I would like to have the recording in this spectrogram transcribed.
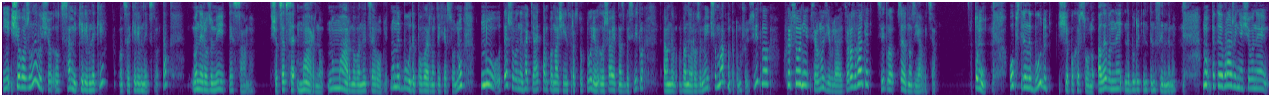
І що важливо, що от самі керівники, оце керівництво, так, вони розуміють те саме, що це все марно. Ну, марно вони це роблять. Ну, не буде повернути Херсон. Ну, ну те, що вони гатять там по нашій інфраструктурі, лишають нас без світла, а вони, вони розуміють, що марно, тому що світло в Херсоні все одно з'являється. Розгатять, світло все одно з'явиться. Тому обстріли будуть ще по Херсону, але вони не будуть інтенсивними. Ну, таке враження, що вони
